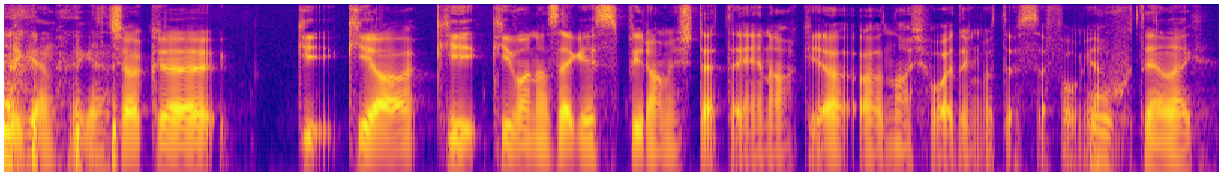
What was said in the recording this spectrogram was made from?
igen, igen. Csak ki, ki, a, ki, ki van az egész piramis tetején, aki a, a nagy holdingot összefogja. Uh, tényleg.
